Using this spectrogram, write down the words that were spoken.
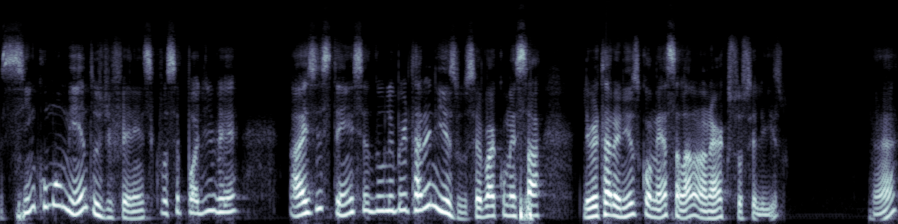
cinco momentos diferentes que você pode ver a existência do libertarianismo. Você vai começar. Libertarianismo começa lá no anarcossocialismo, né?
